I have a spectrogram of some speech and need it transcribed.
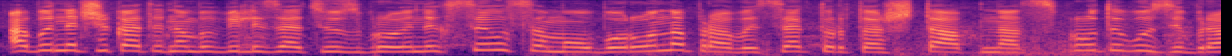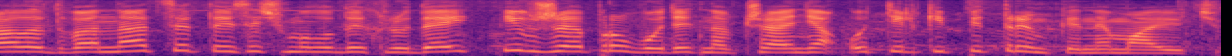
Аби не чекати на мобілізацію збройних сил, самооборона, правий сектор та штаб нацспротиву зібрали 12 тисяч молодих людей і вже проводять навчання. От тільки підтримки не мають.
